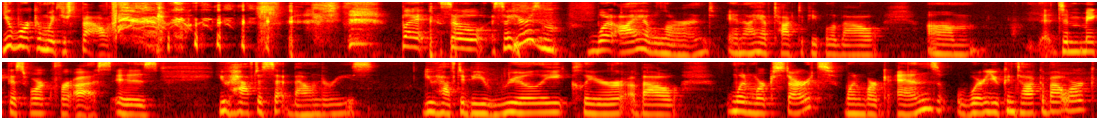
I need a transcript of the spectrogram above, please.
You're working with your spouse. but so so here's what I have learned, and I have talked to people about um, to make this work for us is you have to set boundaries. You have to be really clear about when work starts, when work ends, where you can talk about work,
